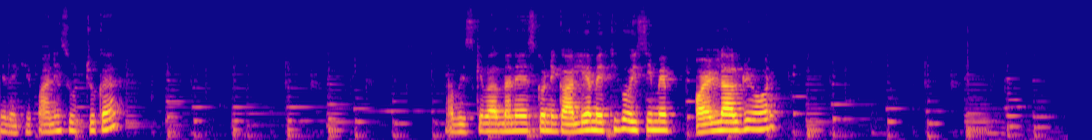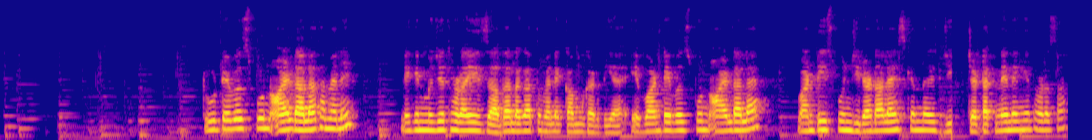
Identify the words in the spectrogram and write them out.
ये देखिए, पानी सूख चुका है। अब इसके बाद मैंने इसको निकाल लिया मेथी को, इसी में ऑयल डाल रही हूँ और टू टेबल स्पून ऑयल डाला था मैंने, लेकिन मुझे थोड़ा ये ज़्यादा लगा तो मैंने कम कर दिया। ये वन टेबल स्पून ऑयल डाला है वन टीस्पून जीरा डाला है इसके अंदर। चटकने देंगे थोड़ा सा।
